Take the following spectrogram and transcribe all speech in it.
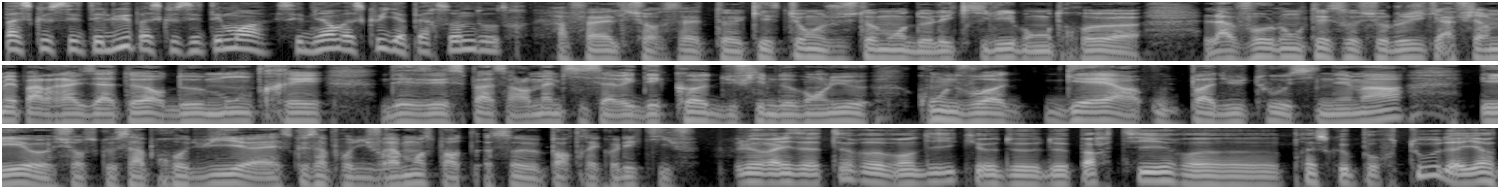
parce que c'était lui, parce que c'était moi. C'est bien parce qu'il n'y a personne d'autre. Raphaël, sur cette question justement de l'équilibre entre la volonté sociologique affirmée par le réalisateur de montrer des espaces, alors même si c'est avec des codes du film de banlieue, qu'on ne voit guère ou pas du tout au cinéma et euh, sur ce que ça produit. Est-ce que ça produit vraiment ce, portrait collectif? Le réalisateur revendique de, partir euh, presque pour tout, d'ailleurs,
